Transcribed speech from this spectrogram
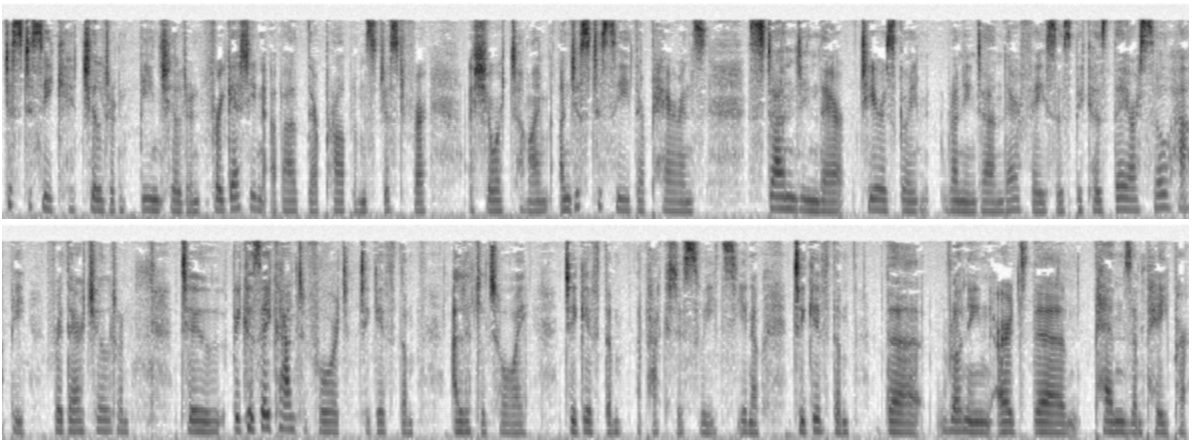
just to see children being children, forgetting about their problems just for a short time. And just to see their parents standing there, tears going running down their faces because they are so happy for their children to because they can't afford to give them a little toy, to give them a packet of sweets, you know, to give them the running or the pens and paper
